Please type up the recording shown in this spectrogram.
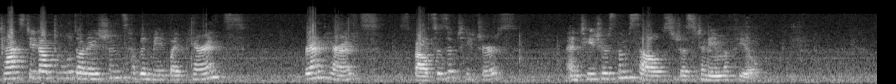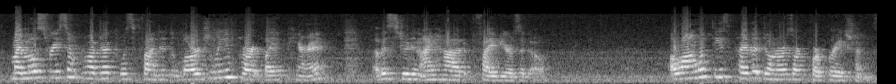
Tax deductible donations have been made by parents, grandparents, spouses of teachers, and teachers themselves, just to name a few. My most recent project was funded largely in part by a parent of a student I had five years ago. Along with these private donors are corporations.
